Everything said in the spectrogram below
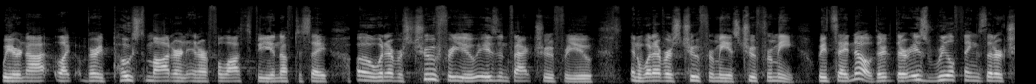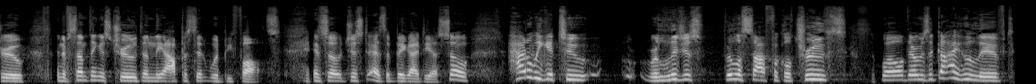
We are not like very postmodern in our philosophy enough to say, oh, whatever's true for you is in fact true for you, and whatever's true for me is true for me. We'd say, no, there, there is real things that are true, and if something is true, then the opposite would be false. And so, just as a big idea. So, how do we get to religious philosophical truths. Well, there was a guy who lived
